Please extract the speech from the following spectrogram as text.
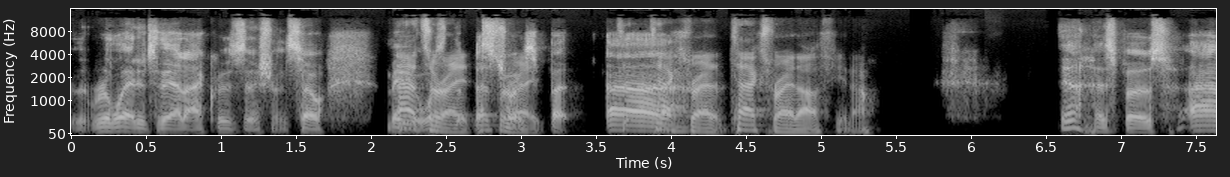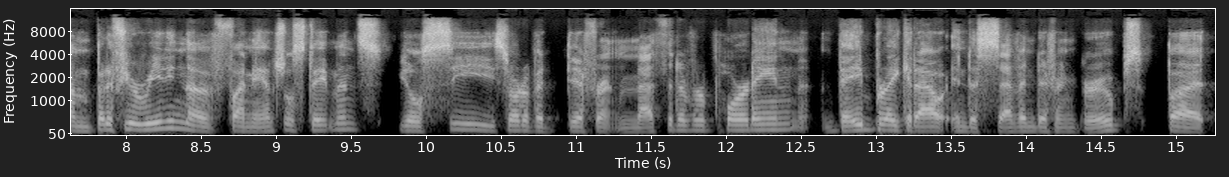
Related to that acquisition. So maybe that's it was right. the best that's choice, right. but uh, tax write tax write off, you know. Yeah, I suppose. Um, but if you're reading the financial statements, you'll see sort of a different method of reporting. They break it out into seven different groups, but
